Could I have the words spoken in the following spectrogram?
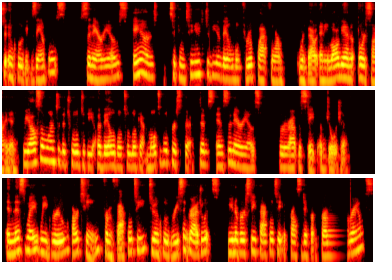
to include examples, scenarios, and to continue to be available through a platform without any login or sign in. We also wanted the tool to be available to look at multiple perspectives and scenarios throughout the state of Georgia. In this way, we grew our team from faculty to include recent graduates, university faculty across different programs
